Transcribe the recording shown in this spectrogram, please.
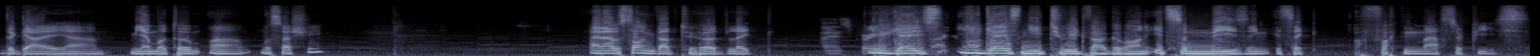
the guy uh, Miyamoto uh, Musashi, and I was telling that to her like you guys you guys need to read Vagabond. It's amazing. It's like a fucking masterpiece.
